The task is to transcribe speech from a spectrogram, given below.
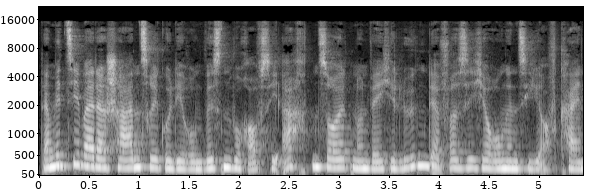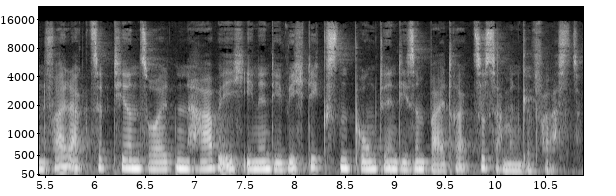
Damit Sie bei der Schadensregulierung wissen, worauf Sie achten sollten und welche Lügen der Versicherungen Sie auf keinen Fall akzeptieren sollten, habe ich Ihnen die wichtigsten Punkte in diesem Beitrag zusammengefasst.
